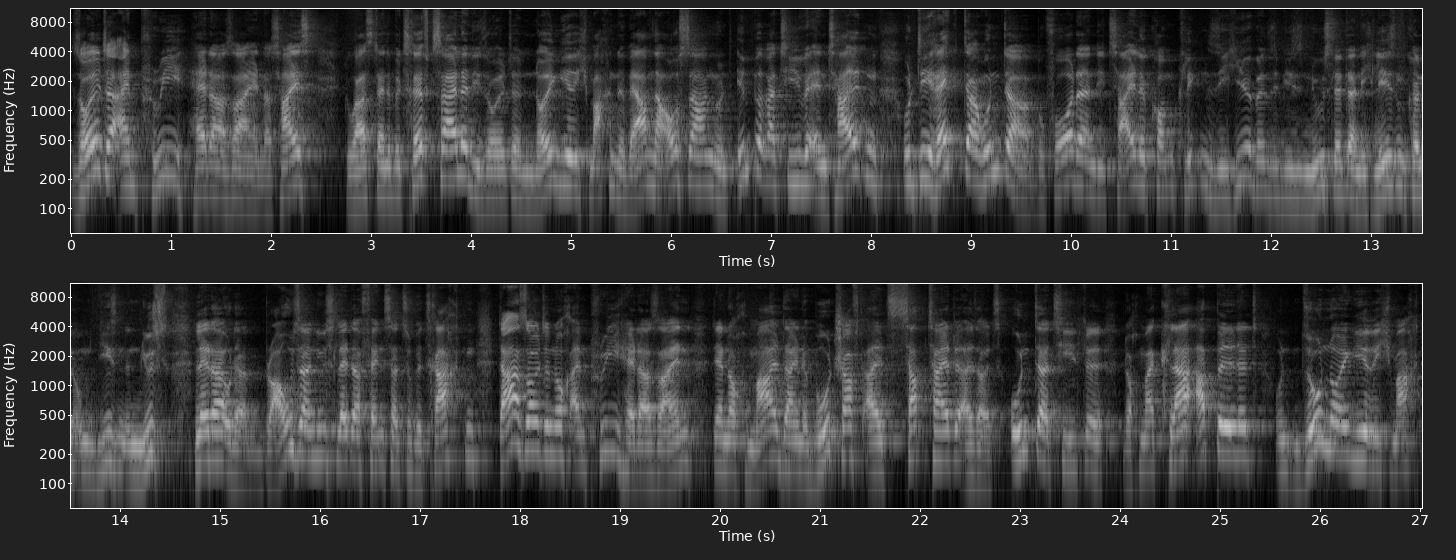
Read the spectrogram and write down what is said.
sollte ein Pre-Header sein. Das heißt, Du hast deine Betreffzeile, die sollte neugierig machende, werbende Aussagen und Imperative enthalten und direkt darunter, bevor dann die Zeile kommt, klicken Sie hier, wenn Sie diesen Newsletter nicht lesen können, um diesen Newsletter oder Browser-Newsletter-Fenster zu betrachten. Da sollte noch ein Pre-Header sein, der nochmal deine Botschaft als Subtitle, also als Untertitel, nochmal klar abbildet und so neugierig macht,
